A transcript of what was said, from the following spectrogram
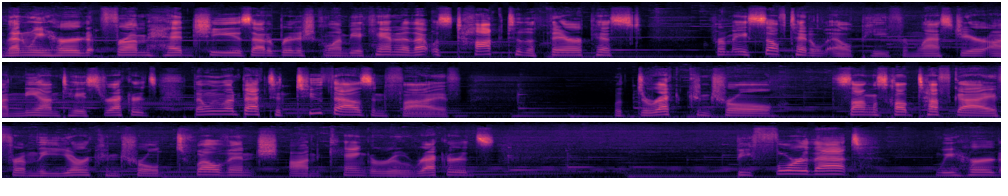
Then we heard from Head Cheese out of British Columbia, Canada. That was Talk to the Therapist from a self titled LP from last year on Neon Taste Records. Then we went back to 2005 with Direct Control. The song was called Tough Guy from the Your Controlled 12 inch on Kangaroo Records. Before that, we heard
